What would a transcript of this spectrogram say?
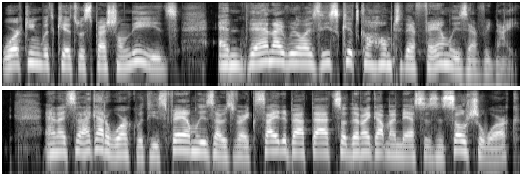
working with kids with special needs. And then I realized these kids go home to their families every night. And I said, I got to work with these families. I was very excited about that. So then I got my master's in social work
